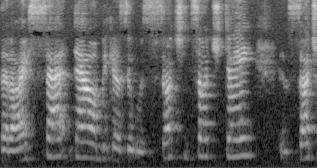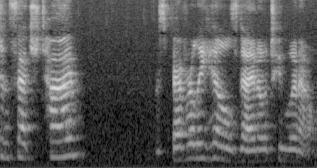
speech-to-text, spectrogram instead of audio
that I sat down because it was such and such day and such and such time was Beverly Hills 90210.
